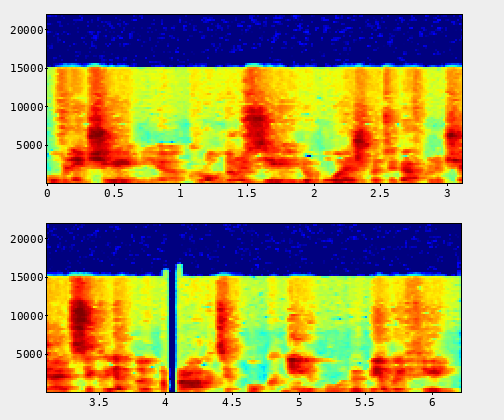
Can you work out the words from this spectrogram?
увлечение, круг друзей, любое, что тебя включает, секретную практику, книгу, любимый фильм,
